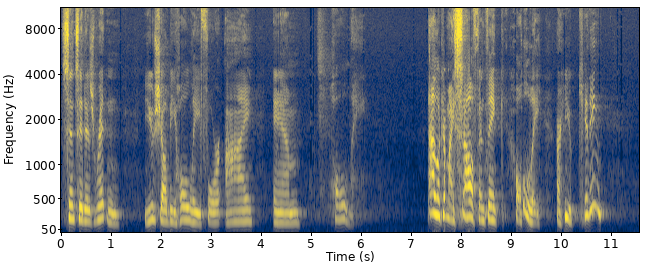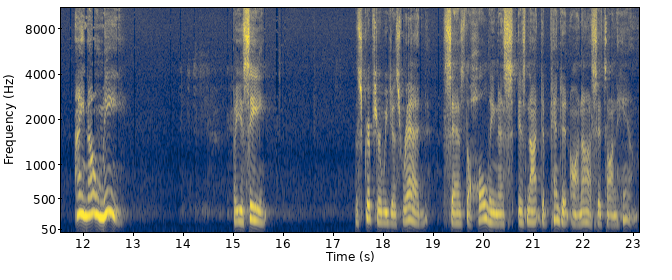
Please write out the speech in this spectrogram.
since it is written, You shall be holy, for I am holy. I look at myself and think, holy, are you kidding? I know me. But you see, the scripture we just read says the holiness is not dependent on us, it's on Him.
